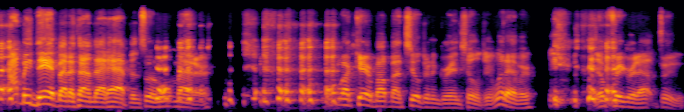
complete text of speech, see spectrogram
I'll be dead by the time that happens, so it won't matter. well, I care about my children and grandchildren, whatever. They'll figure it out too.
